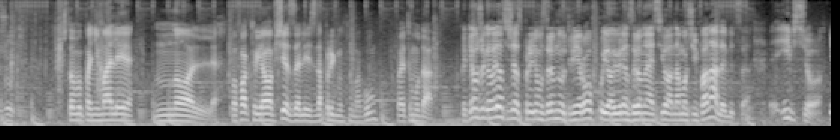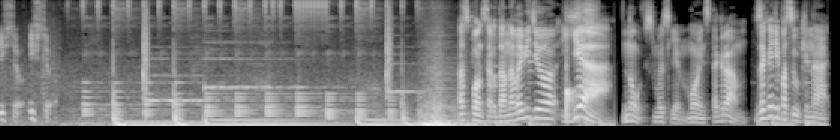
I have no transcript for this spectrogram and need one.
Жуть. Что вы понимали, ноль. По факту я вообще залезть, запрыгнуть не могу, поэтому да. Как я уже говорил, сейчас пройдем взрывную тренировку, я уверен, взрывная сила нам очень понадобится. И все, и все, и все. А спонсор данного видео я! Ну, в смысле, мой инстаграм. Заходи по ссылке на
